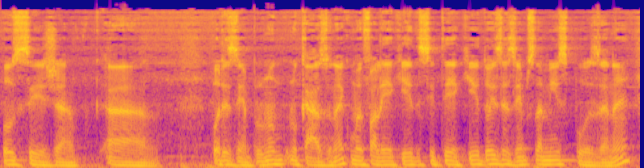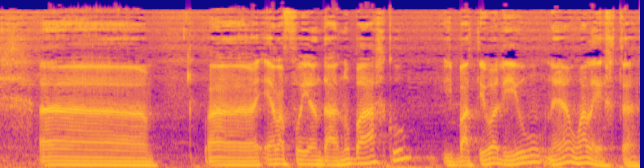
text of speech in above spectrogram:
Ou seja, a, por exemplo, no, no, caso, né? Como eu falei aqui, citei aqui dois exemplos da minha esposa, né? ela foi andar no barco e bateu ali um, né, um alerta.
